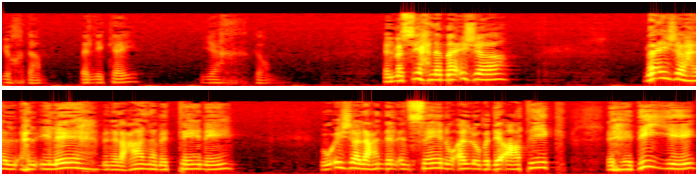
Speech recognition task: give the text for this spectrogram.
يخدم بل لكي يخدم. المسيح لما اجى ما اجى هالإله من العالم الثاني واجى لعند الإنسان وقال له بدي أعطيك هدية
